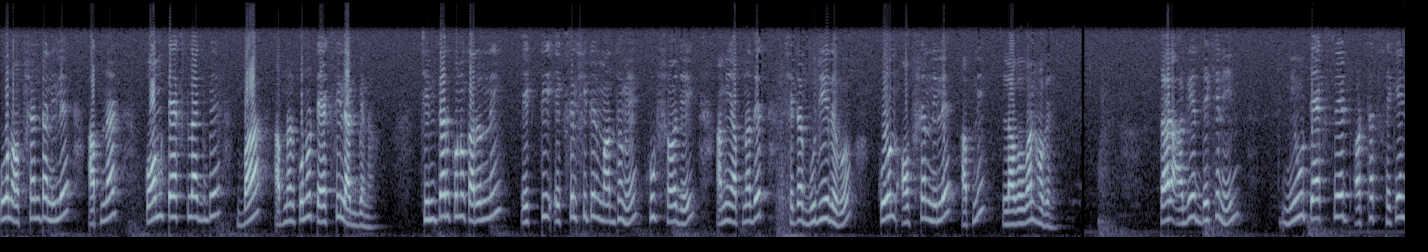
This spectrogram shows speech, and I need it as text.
কোন অপশানটা নিলে আপনার কম ট্যাক্স লাগবে বা আপনার কোনো ট্যাক্সই লাগবে না? চিন্তার কোনো কারণ নেই, একটি এক্সেল শিটের মাধ্যমে খুব সহজেই আমি আপনাদের সেটা বুঝিয়ে দেব, কোন অপশান নিলে আপনি লাভবান হবেন। তার আগে দেখে নিন নিউ ট্যাক্স রেট অর্থাৎ সেকেন্ড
